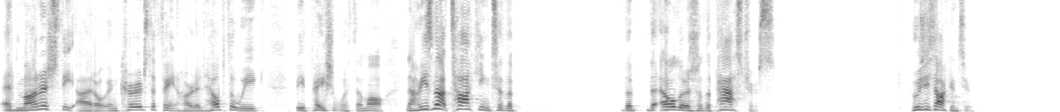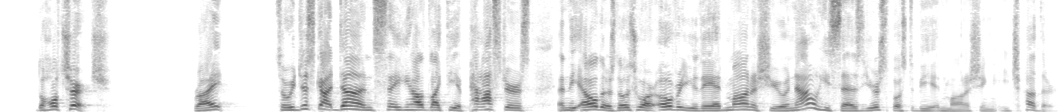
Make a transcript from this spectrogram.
admonish the idle, encourage the faint hearted, help the weak, be patient with them all. Now he's not talking to the, the, the elders or the pastors. Who's he talking to? The whole church, right? So we just got done saying how, like the pastors and the elders, those who are over you, they admonish you. And now he says you're supposed to be admonishing each other.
